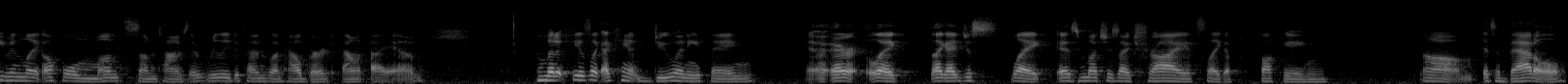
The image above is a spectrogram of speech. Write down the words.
even like a whole month sometimes. It really depends on how burnt out I am. But it feels like I can't do anything, or like like I just like as much as I try, it's like a fucking, um, it's a battle,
